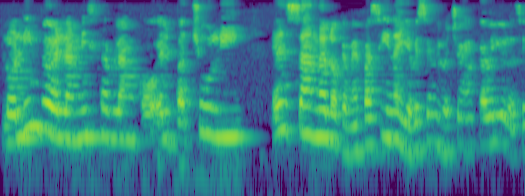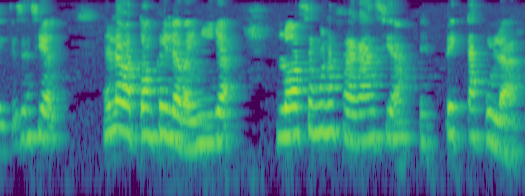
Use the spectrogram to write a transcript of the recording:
lo lindo del almizcle blanco, el pachuli, el sándalo que me fascina y a veces me lo echo en el cabello, el aceite esencial, el lavatonca y la vainilla, lo hacen una fragancia espectacular.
